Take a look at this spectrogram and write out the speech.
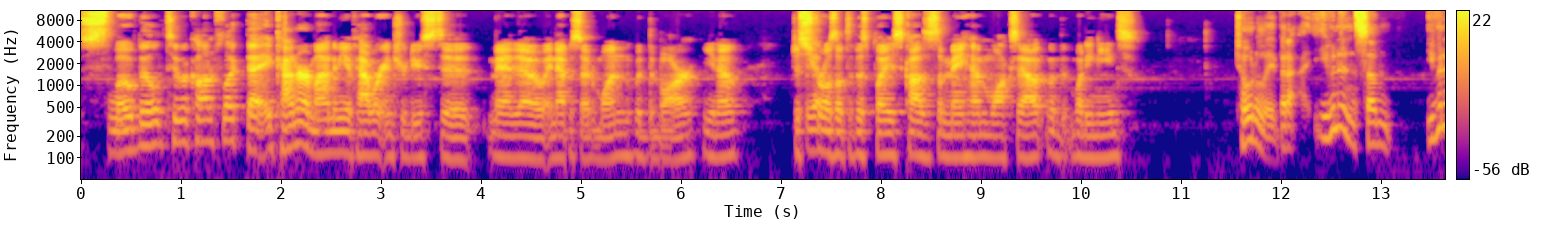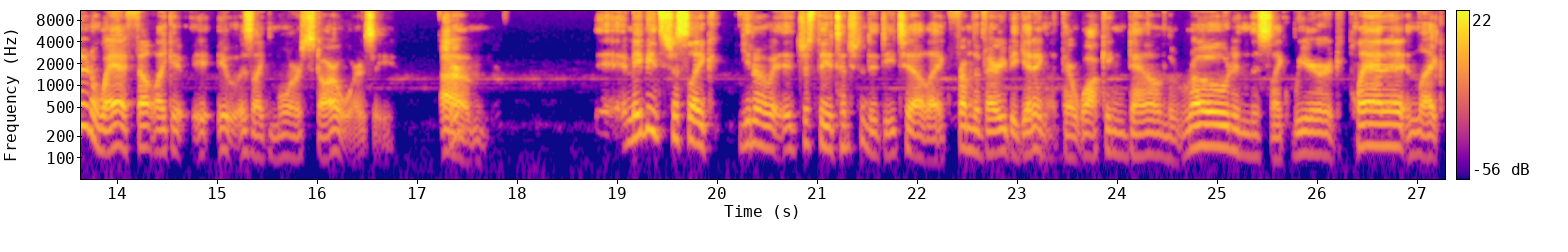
slow build to a conflict that it kind of reminded me of how we're introduced to Mando in episode 1 with the bar, you know. Just Yep. strolls up to this place, causes some mayhem, walks out with what he needs. totally, but I, even in some, even in a way, I felt like it. It, it was like more Star Warsy. Sure. Um, eh, maybe it's just like you know, it just the attention to detail, like from the very beginning, like they're walking down the road in this like weird planet, and like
